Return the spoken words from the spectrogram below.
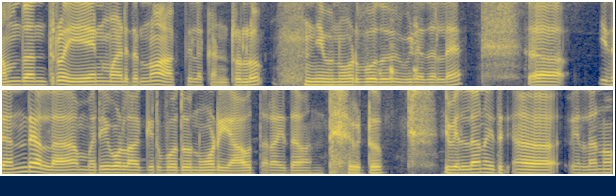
ನಮ್ದಂತರೂ ಏನು ಮಾಡಿದ್ರು ಆಗ್ತಿಲ್ಲ ಕಂಟ್ರೋಲು ನೀವು ನೋಡ್ಬೋದು ವಿಡಿಯೋದಲ್ಲೇ. ಇದಂದೇ ಅಲ್ಲ, ಮರಿಗಳಾಗಿರ್ಬೋದು, ನೋಡಿ ಯಾವ ಥರ ಇದಾವೆ ಅಂತ ಹೇಳ್ಬಿಟ್ಟು. ಇವೆಲ್ಲನೂ ಇದು ಎಲ್ಲನೂ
